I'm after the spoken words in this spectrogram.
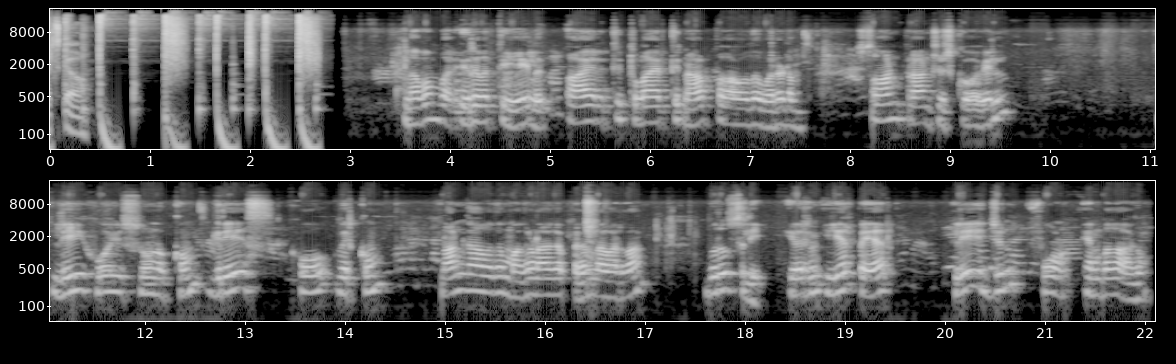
லெட்ஸ் கோ நவம்பர் இருபத்தி ஏழு ஆயிரத்தி தொள்ளாயிரத்தி நாற்பதாவது வருடம். சான் பிரான்சிஸ்கோவில் லீ ஹோய் சூனுக்கும் கிரேஸ் ஹோவிற்கும் நான்காவது மகனாக பிறந்தவர்தான் புருஸ்லி லீ. இவரின் இயற்பெயர் லீ ஜுன் ஃபோன் என்பதாகும்.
